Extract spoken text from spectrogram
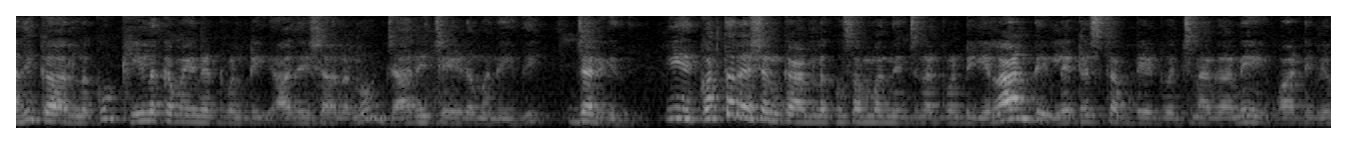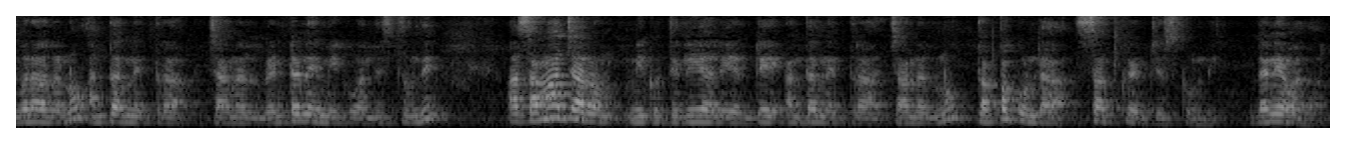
అధికారులకు కీలకమైనటువంటి ఆదేశాలను జారీ చేయడం అనేది జరిగింది. ఈ కొత్త రేషన్ కార్డులకు సంబంధించినటువంటి ఎలాంటి లేటెస్ట్ అప్డేట్ వచ్చినా కానీ వాటి వివరాలను అంతర్నేత్ర ఛానల్ వెంటనే మీకు అందిస్తుంది. ఆ సమాచారం మీకు తెలియాలి అంటే అంతర్నేత్ర ఛానల్ను తప్పకుండా సబ్స్క్రైబ్ చేసుకోండి. ధన్యవాదాలు.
